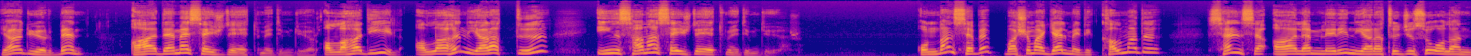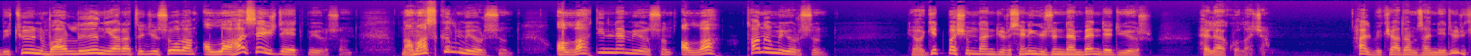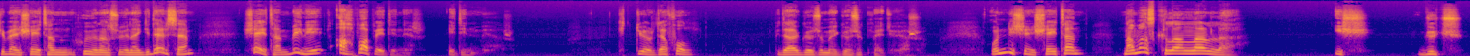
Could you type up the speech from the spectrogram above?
Ya diyor ben Adem'e secde etmedim diyor. Allah'a değil, Allah'ın yarattığı insana secde etmedim diyor. Ondan sebep başıma gelmedi, kalmadı sense alemlerin yaratıcısı olan, bütün varlığın yaratıcısı olan Allah'a secde etmiyorsun. Namaz kılmıyorsun. Allah dinlemiyorsun. Allah tanımıyorsun. Ya git başımdan diyor senin yüzünden ben de diyor helak olacağım. Halbuki adam zannediyor ki ben şeytanın huyuna suyuna gidersem şeytan beni ahbap edinir. Edinmiyor. Git diyor defol. Bir daha gözüme gözükme diyor. Onun için şeytan namaz kılanlarla iş, güç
